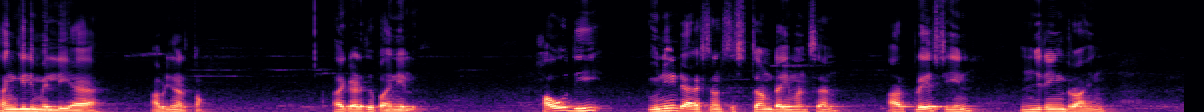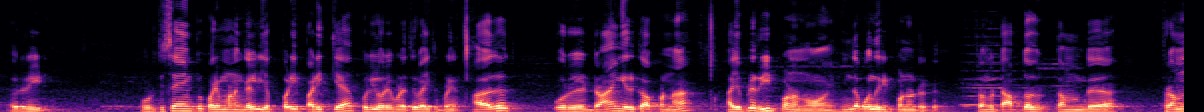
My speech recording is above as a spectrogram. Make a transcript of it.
சங்கிலி மெல்லிய அப்படின்னு அர்த்தம். அதுக்கு அடுத்து பதினேழு. How the unidirectional system dimension are placed in engineering drawing read ஒரு திசையமைப்பு பரிமாணங்கள் எப்படி படிக்க பொருள் வரைபடத்தில் வைக்கப்படும். அதாவது ஒரு டிராயிங் இருக்குது அப்படின்னா அது எப்படி ரீட் பண்ணணும்? இந்த பக்கம் ரீட் பண்ணணுன்ருக்கு. ஃப்ரம் த டாப் த தம் from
